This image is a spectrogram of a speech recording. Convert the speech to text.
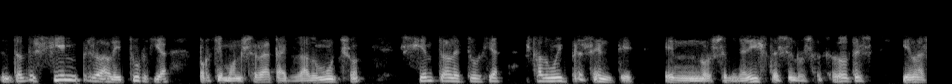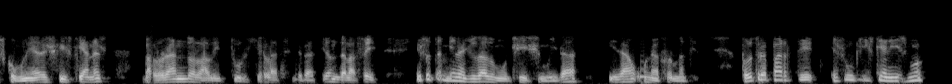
entonces siempre la liturgia porque Montserrat ha ayudado mucho, siempre la liturgia ha estado muy presente en los seminaristas, en los sacerdotes y en las comunidades cristianas, valorando la liturgia, la celebración de la fe. Eso también ha ayudado muchísimo y da, y da una formación. Por otra parte, es un cristianismo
